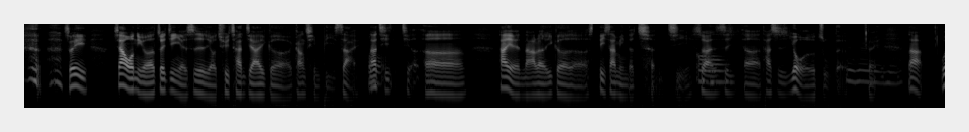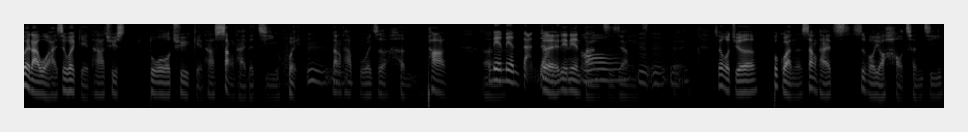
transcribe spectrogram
所以像我女儿最近也是有去参加一个钢琴比赛，哦、那其其呃，她也拿了一个第三名的成绩，虽然是、哦、呃，她是幼儿组的，嗯、哼对，嗯、哼。那未来我还是会给她去多去给她上台的机会，嗯，让她不会这很怕。练练胆，对，练练胆子这样子，嗯、对，所以我觉得不管上台是否有好成绩，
